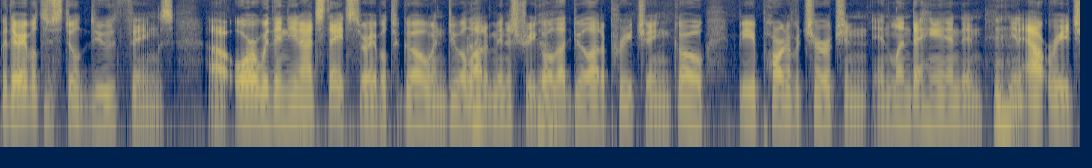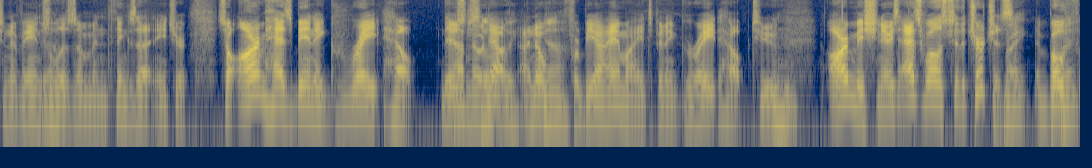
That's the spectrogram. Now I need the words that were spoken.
But they're able to still do things, uh, or within the United States, they're able to go and do a lot of ministry, go Yeah. lot, do a lot of preaching, go be a part of a church, and, and lend a hand in, in Mhm. outreach and evangelism and things of that nature. So ARM has been a great help. There's no doubt. I know Yeah. for BIMI, it's been a great help to Mhm. Our missionaries as well as to the churches, Right, both right.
